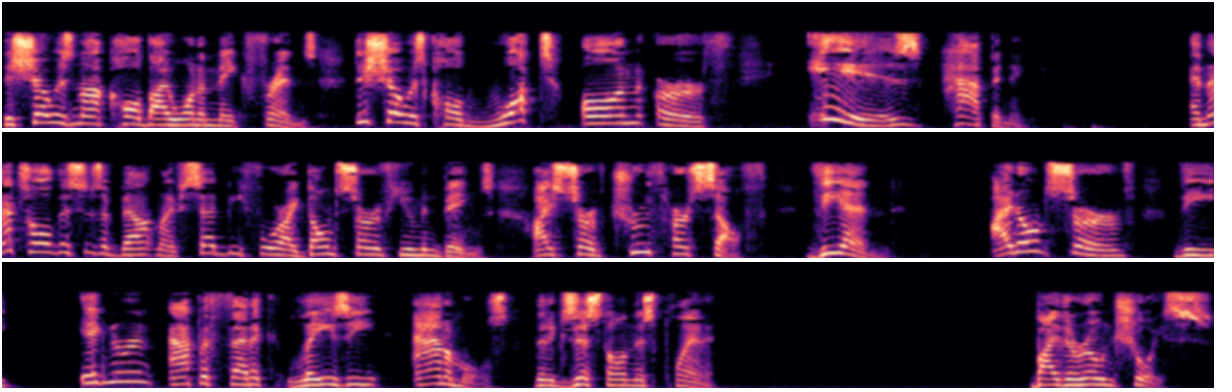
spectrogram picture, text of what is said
This show is not called I want to make friends. This show is called What on Earth is Happening? And that's all this is about. And I've said before, I don't serve human beings. I serve truth herself. The end. I don't serve the ignorant, apathetic, lazy animals that exist on this planet by their own choice.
